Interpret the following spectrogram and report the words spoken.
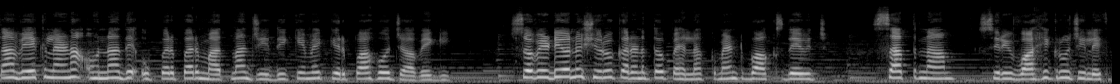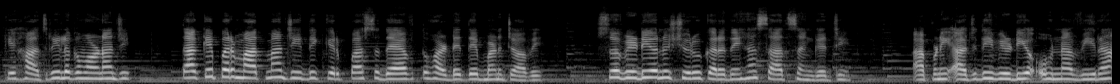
ਤਾਂ ਵੇਖ ਲੈਣਾ ਉਹਨਾਂ ਦੇ ਉੱਪਰ ਪਰਮਾਤਮਾ ਜੀ ਦੀ ਕਿਵੇਂ ਕਿਰਪਾ ਹੋ ਜਾਵੇਗੀ। ਸੋ ਵੀਡੀਓ ਨੂੰ ਸ਼ੁਰੂ ਕਰਨ ਤੋਂ ਪਹਿਲਾਂ ਕਮੈਂਟ ਬਾਕਸ ਦੇ ਵਿੱਚ, ਸਤਨਾਮ ਸ੍ਰੀ ਵਾਹਿਗੁਰੂ ਜੀ ਲਿਖ ਕੇ ਹਾਜ਼ਰੀ ਲਗਵਾਉਣਾ ਜੀ। ਤਾਂ ਕਿ ਪਰਮਾਤਮਾ ਜੀ ਦੀ ਕਿਰਪਾ ਸदैव ਤੁਹਾਡੇ ਤੇ ਬਣ ਜਾਵੇ। ਸੋ ਵੀਡੀਓ ਨੂੰ ਸ਼ੁਰੂ ਕਰਦੇ ਹਾਂ ਸਾਧ ਸੰਗਤ ਜੀ। ਆਪਣੀ ਅੱਜ ਦੀ ਵੀਡੀਓ ਉਹਨਾਂ ਵੀਰਾਂ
